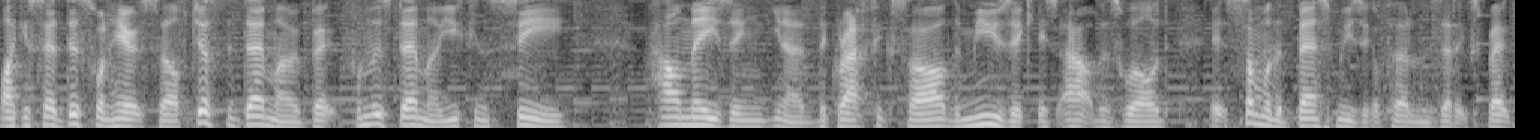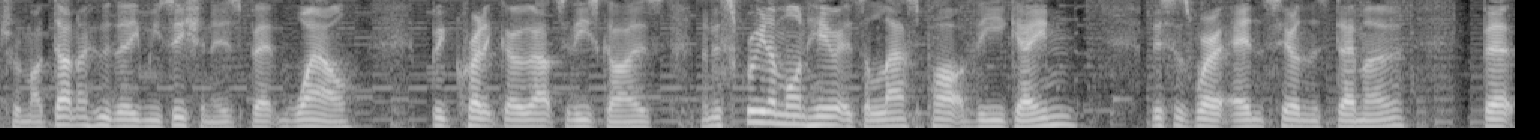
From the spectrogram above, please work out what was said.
Like I said, this one here itself, just a demo, but from this demo you can see how amazing you know the graphics are. The music is out of this world. It's some of the best music I've heard on the ZX Spectrum. I don't know who the musician is, but wow, big credit go out to these guys. Now the screen I'm on here is the last part of the game. This is where it ends here in this demo, but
